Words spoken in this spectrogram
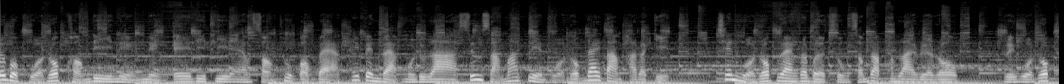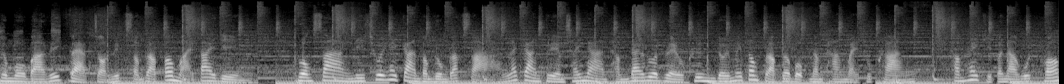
ระบบหัวรบของ D11 ADTL2 ถูกออกแบบให้เป็นแบบโมดูลาร์ซึ่งสามารถเปลี่ยนหัวรบได้ตามภารกิจ เช่นหัวรบแรงระเบิดสูงสำหรับทำลายเรือรบ หรือหัวรบเทอร์โมบาริกแบบจอดลึกสำหรับเป้าหมายใต้ดิน โครงสร้างนี้ช่วยให้การบำรุงรักษา และการเตรียมใช้งานทำได้รวดเร็วขึ้น โดยไม่ต้องปรับระบบนำทางใหม่ทุกครั้งทำให้ขีปนาวุธพร้อม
